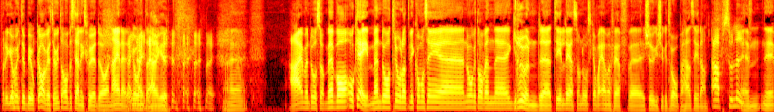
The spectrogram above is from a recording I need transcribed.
För det går inte att boka av. Jag tog inte av beställningsskydd och nej, nej, det Nej, går nej, inte. nej. Herregud. nej, nej, nej. Nej. Nej, men då så. Men vad, okej, men då tror du att vi kommer se eh, något av en eh, grund eh, till det som då ska vara MFF eh, 2022 på här sidan. Absolut. Eh,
